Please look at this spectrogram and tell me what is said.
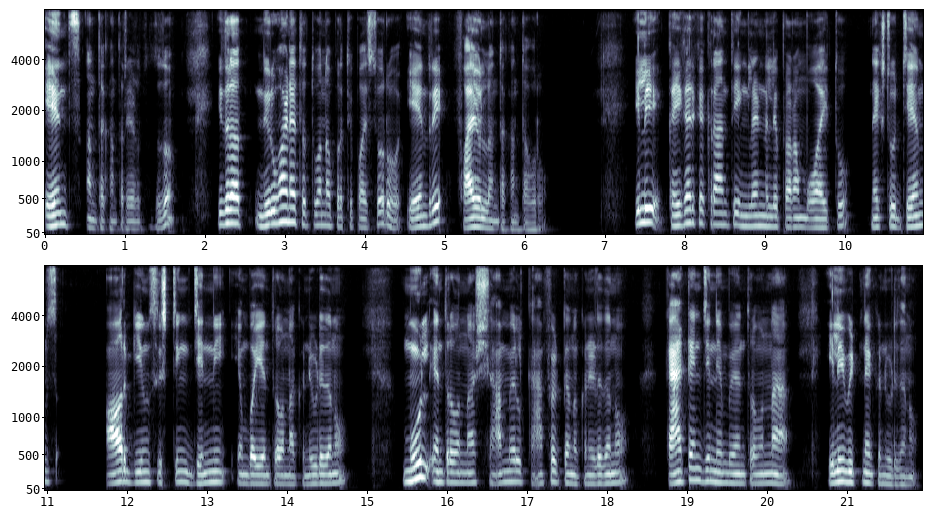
ಏನ್ಸ್ ಅಂತಕ್ಕಂಥ ಹೇಳುವಂಥದ್ದು. ಇದರ ನಿರ್ವಹಣೆ ತತ್ವವನ್ನು ಪ್ರತಿಪಾದಿಸೋರು ಏನ್ರಿ ಫಾಯುಲ್ ಅಂತಕ್ಕಂಥವರು. ಇಲ್ಲಿ ಕೈಗಾರಿಕಾ ಕ್ರಾಂತಿ ಇಂಗ್ಲೆಂಡ್ನಲ್ಲಿ ಪ್ರಾರಂಭವಾಯಿತು. Next James Hargreaves spinning jenny ಎಂಬ ಯಂತ್ರವನ್ನು ಕಂಡುಹಿಡಿದನು. ಮೂಲ್ ಯಂತ್ರವನ್ನು ಶಾಮ್ಯಲ್ ಕಾಫೆಕ್ಟನ್ನು ಕಂಡುಹಿಡಿದನು. ಕ್ಯಾಟ್ ಎಂಜಿನ್ ಎಂಬ ಯಂತ್ರವನ್ನು ಇಲಿವಿಟ್ನೆ ಕಂಡುಹಿಡಿದನು.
